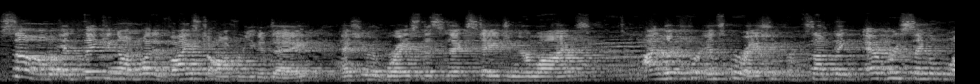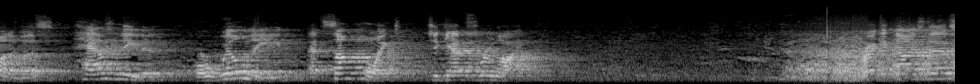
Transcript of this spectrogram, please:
So, in thinking on what advice to offer you today, as you embrace this next stage in your lives, I look for inspiration from something every single one of us has needed or will need at some point to get through life. Recognize this?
